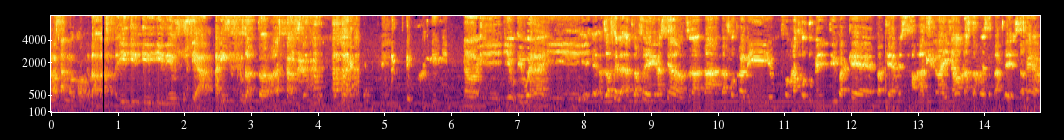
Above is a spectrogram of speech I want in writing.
Bastant loco. Vas, vas, i, i, i, i dius, hòstia, aquí s'ha fet una torre, saps? I, no, i, i, i, bueno, i ens va fer, ens va fer gràcia doncs, anar, anar a fotre-li fer una foto amb ell, perquè, perquè a més amb la birraïna amb les cerveses de festa. Vinga,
